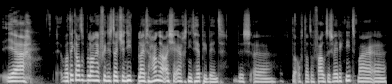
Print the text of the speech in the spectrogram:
ja, wat ik altijd belangrijk vind is dat je niet blijft hangen als je ergens niet happy bent. Dus of dat een fout is, weet ik niet. Maar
